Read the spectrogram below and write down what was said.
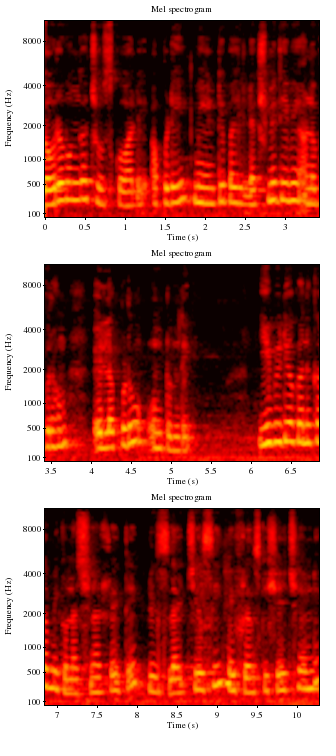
గౌరవంగా చూసుకోవాలి. అప్పుడే మీ ఇంటిపై లక్ష్మీదేవి అనుగ్రహం ఎల్లప్పుడూ ఉంటుంది. ఈ వీడియో కనుక మీకు నచ్చినట్లయితే ప్లీజ్ లైక్ చేసి మీ ఫ్రెండ్స్కి షేర్ చేయండి.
